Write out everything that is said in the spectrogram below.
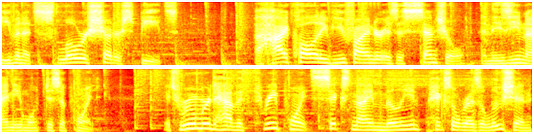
even at slower shutter speeds. A high-quality viewfinder is essential, and the Z90 won't disappoint. It's rumored to have a 3.69 million pixel resolution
